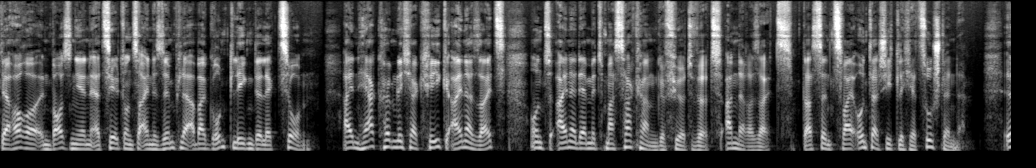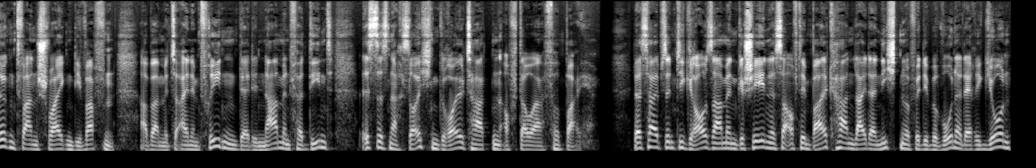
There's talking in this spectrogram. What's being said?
Der Horror in Bosnien erzählt uns eine simple, aber grundlegende Lektion. Ein herkömmlicher Krieg einerseits und einer, der mit Massakern geführt wird, andererseits. Das sind zwei unterschiedliche Zustände. Irgendwann schweigen die Waffen, aber mit einem Frieden, der den Namen verdient, ist es nach solchen Gräueltaten auf Dauer vorbei. Deshalb sind die grausamen Geschehnisse auf dem Balkan leider nicht nur für die Bewohner der Region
